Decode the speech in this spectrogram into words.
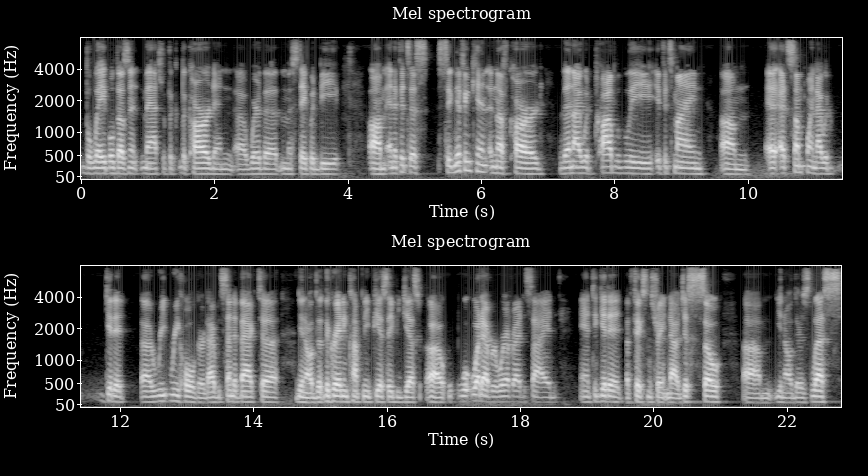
the label doesn't match with the, the card and uh, where the, the, mistake would be. Um, and if it's a significant enough card, then I would probably, if it's mine, um, at, at, some point I would get it uh, re- reholdered. I would send it back to you know the, the grading company psa bgs uh, w- whatever wherever i decide and to get it fixed and straightened out just so um, you know there's less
